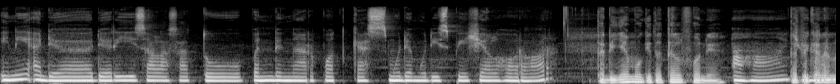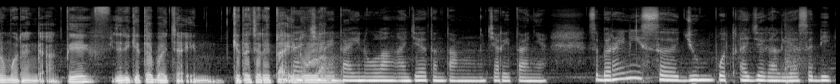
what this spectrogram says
Ini ada dari salah satu pendengar podcast Muda Mudi Spesial Horor. Tadinya mau kita telepon ya, Aha, tapi cuma karena nomornya nggak aktif, jadi kita bacain, kita ceritain kita ulang. ceritain ulang aja tentang ceritanya. Sebenarnya ini sejumput aja kali ya, sedik.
